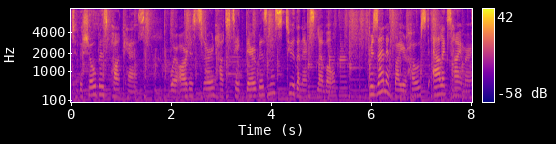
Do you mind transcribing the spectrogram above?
to the Showbiz Podcast, where artists learn how to take their business to the next level. Presented by your host, Alex Heimer.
